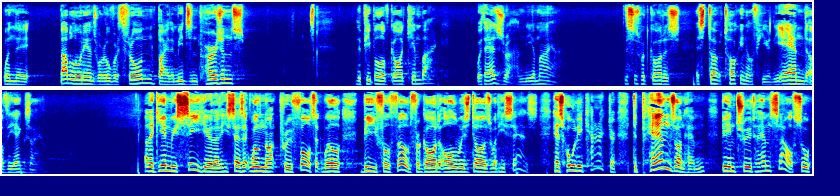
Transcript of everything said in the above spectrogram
when the Babylonians were overthrown by the Medes and Persians, the people of God came back with Ezra and Nehemiah. This is what God is, is talking of here the end of the exile. And again, we see here that he says it will not prove false. It will be fulfilled, for God always does what he says. His holy character depends on him being true to himself. So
